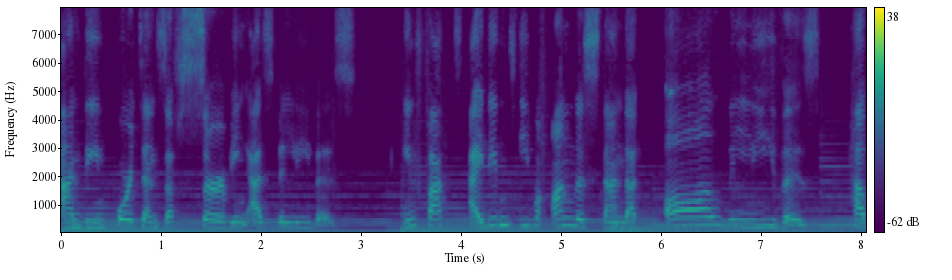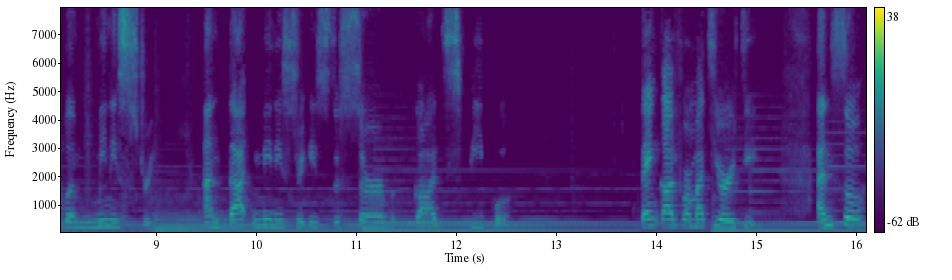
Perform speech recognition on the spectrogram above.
and the importance of serving as believers. In fact, I didn't even understand that all believers have a ministry, and that ministry is to serve God's people. Thank God for maturity. And so,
